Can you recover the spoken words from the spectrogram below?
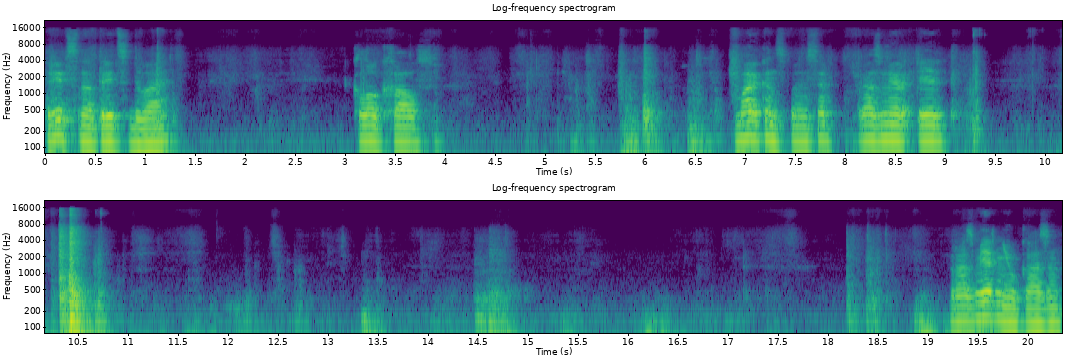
Тридцать на тридцать два. Клок Хаус. Марк Спенсер, размер L. Размер не указан.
